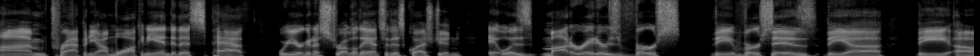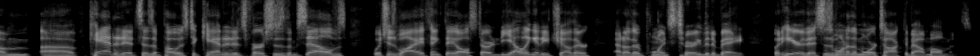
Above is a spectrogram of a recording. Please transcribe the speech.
I'm trapping you, I'm walking you into this path where you're going to struggle to answer this question. It was moderators versus the versus the uh the um, uh, candidates as opposed to candidates versus themselves, which is why I think they all started yelling at each other at other points during the debate. But here, this is one of the more talked about moments.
